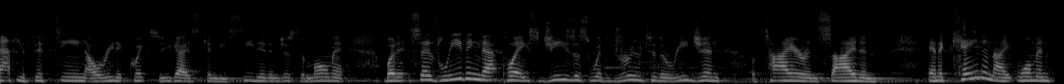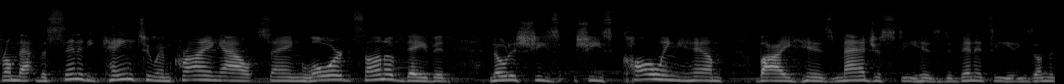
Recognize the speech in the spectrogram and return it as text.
Matthew 15, I'll read it quick so you guys can be seated in just a moment. But it says, Leaving that place, Jesus withdrew to the region of Tyre and Sidon. And a Canaanite woman from that vicinity came to him, crying out, saying, Lord, son of David. Notice she's, she's calling him by his majesty, his divinity. He's, on the,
